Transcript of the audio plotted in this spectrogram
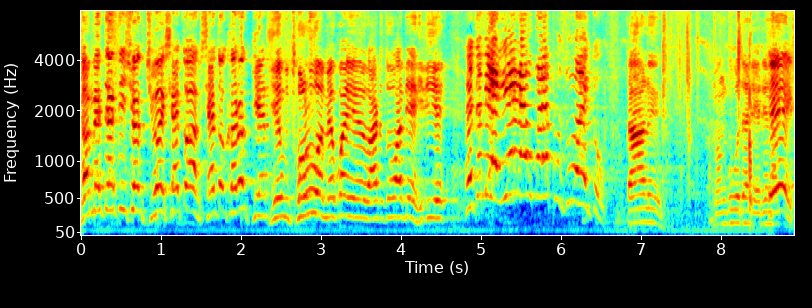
ગમે ત્યાંથી શોખ જોયો છે તો આવશે તો ખરો ઘેર. જેમ થોડું અમે કોઈ વાટ તો આ બેહી રહીએ એ તો બે અહીંયા ના ઉપર પૂછવું હોય તો. તાણ. મંગુ બધા રે. એ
